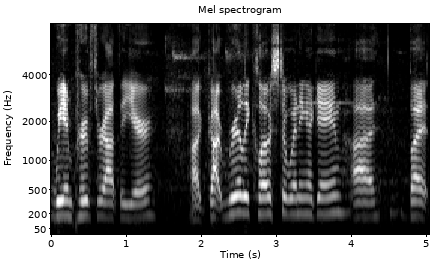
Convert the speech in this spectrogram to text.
we improved throughout the year. Uh, got really close to winning a game, uh, but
